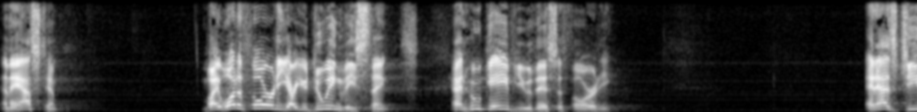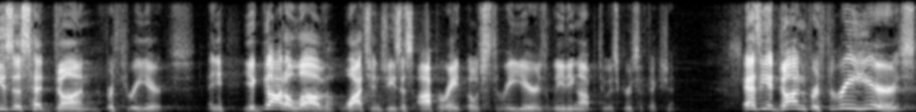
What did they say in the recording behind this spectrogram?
And they asked him, By what authority are you doing these things? And who gave you this authority? And as Jesus had done for three years, and you, you gotta love watching Jesus operate those three years leading up to his crucifixion. As he had done for three years,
